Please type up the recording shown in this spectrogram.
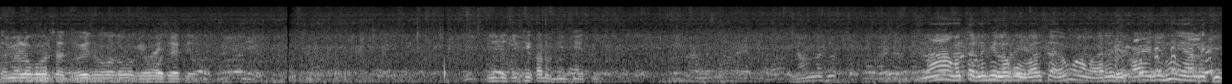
તમે લોકો વરસાદ જોઈ શકો તો કેવો છે તે. ચિઠ્ઠી કાઢો, નીચે ના, મતલબ નથી લખું વરસાદ હું આમ હરે થાય નહીં, હું યાર લખી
